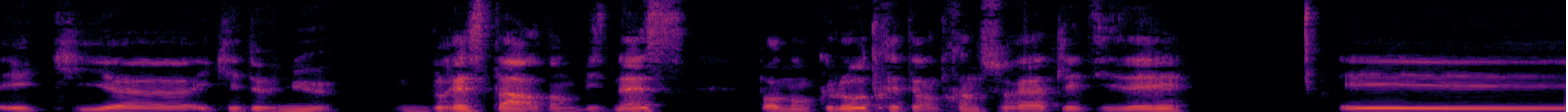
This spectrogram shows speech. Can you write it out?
et qui et qui est devenu une vraie star dans le business, pendant que l'autre était en train de se réathlétiser et,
